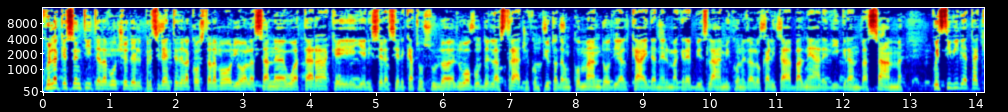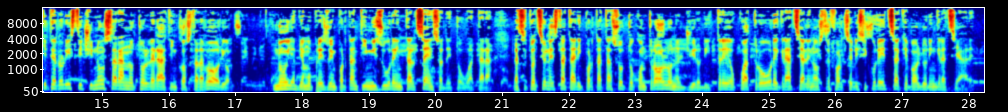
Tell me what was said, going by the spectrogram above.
Quella che sentite è la voce del presidente della Costa d'Avorio, Alassane Ouattara, che ieri sera si è recato sul luogo della strage compiuta da un comando di Al-Qaeda nel Maghreb islamico nella località balneare di Gran Bassam. Questi vili attacchi terroristici non saranno tollerati in Costa d'Avorio. Noi abbiamo preso importanti misure in tal senso, ha detto Ouattara. La situazione è stata riportata sotto controllo nel giro di tre o quattro ore grazie alle nostre forze di sicurezza che voglio ringraziare.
